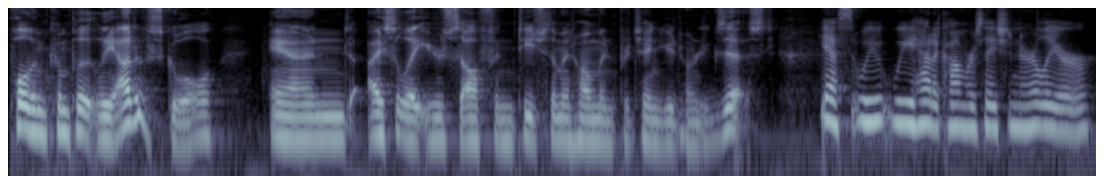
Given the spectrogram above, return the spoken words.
pull them completely out of school and isolate yourself and teach them at home and pretend you don't exist. Yes, we, we had a conversation earlier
